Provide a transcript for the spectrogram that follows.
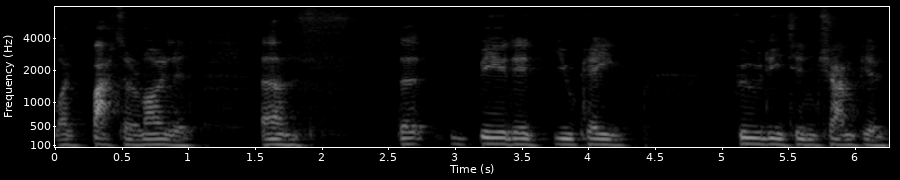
like batter an eyelid. Um, the bearded UK food eating champion.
